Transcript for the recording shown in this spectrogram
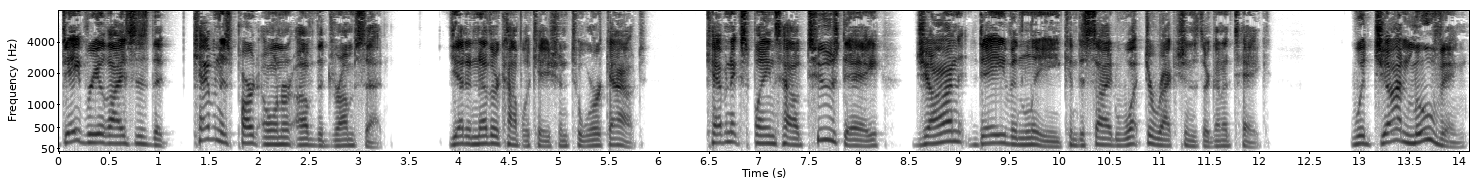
Dave realizes that Kevin is part owner of the drum set. Yet another complication to work out. Kevin explains how Tuesday John, Dave, and Lee can decide what directions they're going to take. With John moving,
